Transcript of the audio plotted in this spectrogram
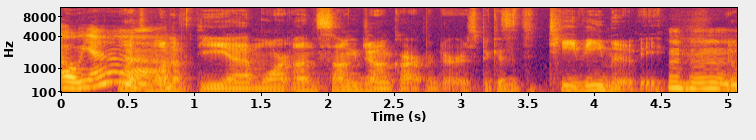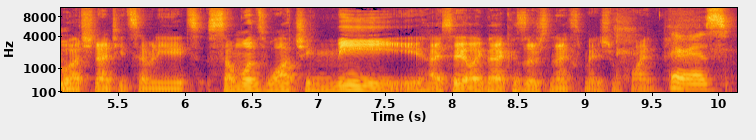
oh yeah, with one of the uh, more unsung John Carpenters because it's a TV movie. Mm-hmm. We watched 1978's Someone's Watching Me. I say it like that because there's an exclamation point. there is.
